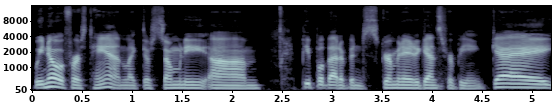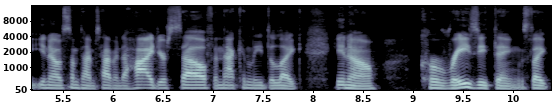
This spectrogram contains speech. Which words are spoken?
We know it firsthand. Like there's so many um, people that have been discriminated against for being gay. You know, sometimes having to hide yourself, and that can lead to like you know crazy things. Like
